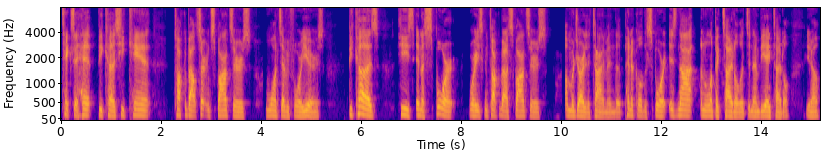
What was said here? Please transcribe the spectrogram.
takes a hit because he can't talk about certain sponsors once every four years because he's in a sport where he's going to talk about sponsors a majority of the time and the pinnacle of the sport is not an olympic title it's an nba title you know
